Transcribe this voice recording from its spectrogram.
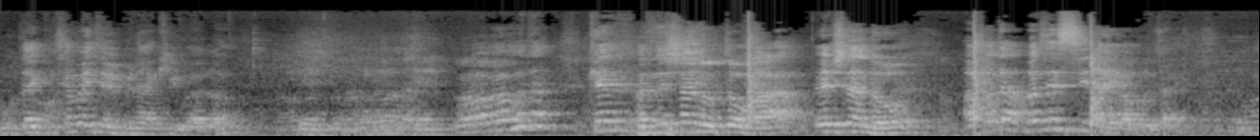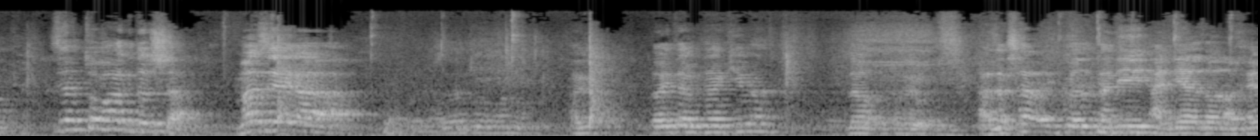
רבותיי, כולכם הייתם בבני עקיבא, לא? תורה ועבודה. כן, אז יש לנו תורה, יש לנו עבודה. מה זה סיני, רבותיי? זה התורה הקדושה. מה זה ה... על לא היית בבני עקיבא? לא. אז עכשיו, אם כזאת, אני אעזור לכם.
